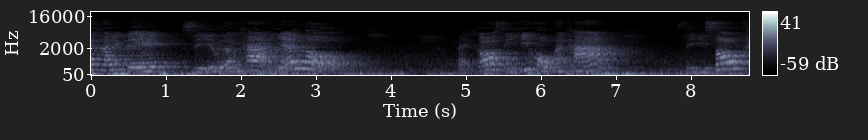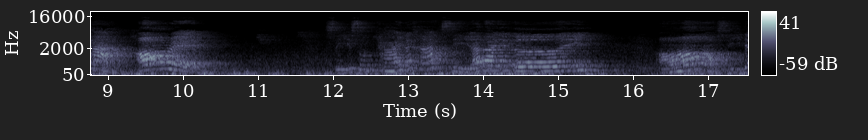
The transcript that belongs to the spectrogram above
นะคะเด็กๆ สีเหลืองค่ะ yellow และก็สีที่หกนะคะ สีส้มค่ะ orange สีสุดท้ายนะคะ สีอะไรเอ่ย อ๋อ สีแด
